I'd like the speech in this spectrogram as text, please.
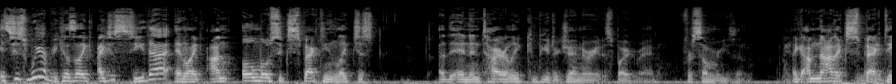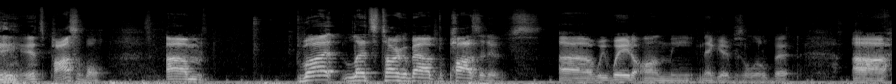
it's just weird because like I just see that and like I'm almost expecting like just an entirely computer generated Spider-Man for some reason. Like I'm not expecting. Maybe. it's possible. Um, but let's talk about the positives. Uh, we weighed on the negatives a little bit. Uh,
